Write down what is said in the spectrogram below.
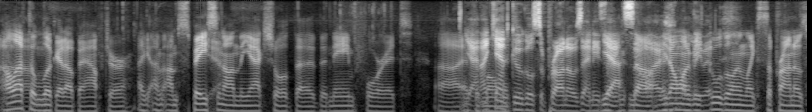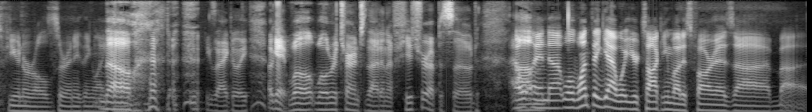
I'll have to Um, look it up after. I, I'm, I'm spacing Yeah. on the actual the the name for it. Uh, Yeah, and I can't. Google Sopranos anything. Yeah, so no, I, you don't want to be leave it. googling like Sopranos funerals or anything like that. No, exactly. Okay, well, we'll return to that in a future episode. Oh, Um, and uh, well, one thing, yeah, what you're talking about as far as uh, uh,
